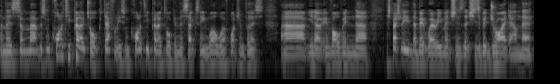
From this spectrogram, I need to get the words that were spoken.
and there's some um, there's some quality pillow talk. Definitely some quality pillow talk in this sex scene. Well worth watching for this. Uh, you know, involving uh, especially the bit where he mentions that she's a bit dry down there,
